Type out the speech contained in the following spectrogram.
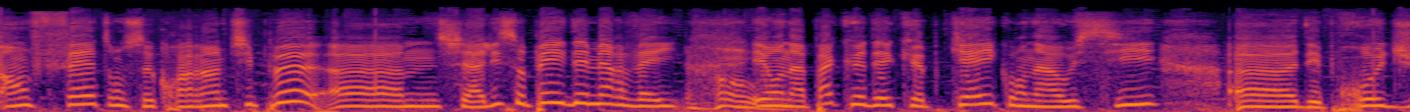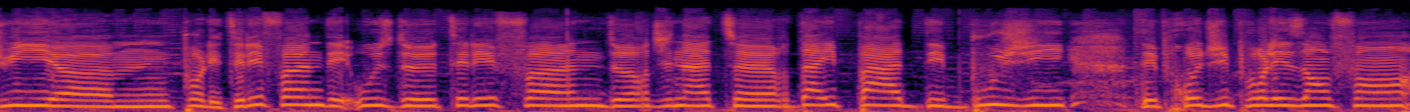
en fait on se croirait un petit peu euh, chez Alice au Pays des Merveilles. Oh. Et on n'a pas que des cupcakes, on a aussi euh, des produits pour les téléphones, des housses de téléphone, d'ordinateur, d'iPad, des bougies, des produits pour les enfants.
